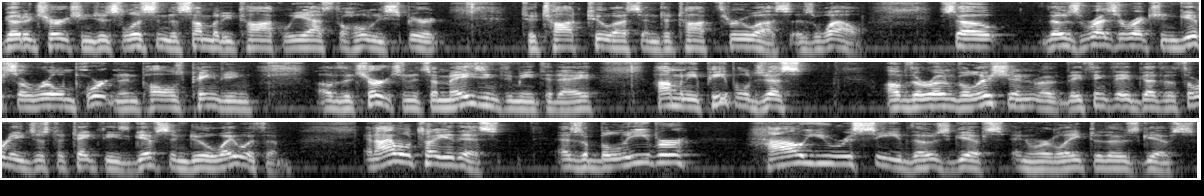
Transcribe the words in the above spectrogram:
go to church and just listen to somebody talk. We ask the Holy Spirit to talk to us and to talk through us as well. So those resurrection gifts are real important in Paul's painting of the church. And it's amazing to me today how many people just of their own volition, they think they've got the authority just to take these gifts and do away with them. And I will tell you this as a believer, how you receive those gifts and relate to those gifts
